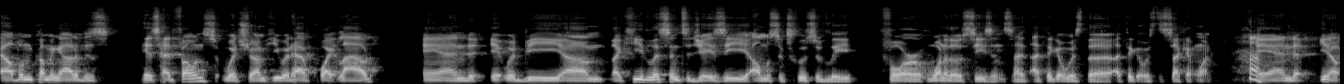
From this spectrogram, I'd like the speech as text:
album coming out of his his headphones, which um, he would have quite loud, and it would be um, like he listened to Jay Z almost exclusively for one of those seasons. I, I think it was the I think it was the second one. And you know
